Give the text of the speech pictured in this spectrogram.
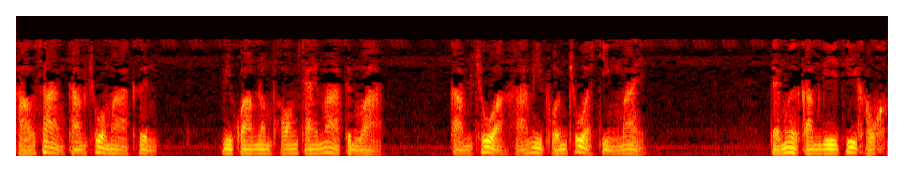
เขาสร้างกรรมชั่วมากขึ้น มีความลำพองใจมากขึ้นว่า กรรมชั่วหามีผลชั่วจริงไม่ แต่เมื่อกรรมดีที่เขาเค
